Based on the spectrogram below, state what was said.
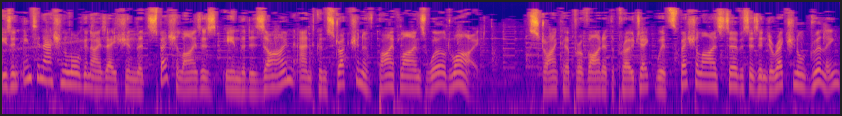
is an international organization that specializes in the design and construction of pipelines worldwide. Streicher provided the project with specialized services in directional drilling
